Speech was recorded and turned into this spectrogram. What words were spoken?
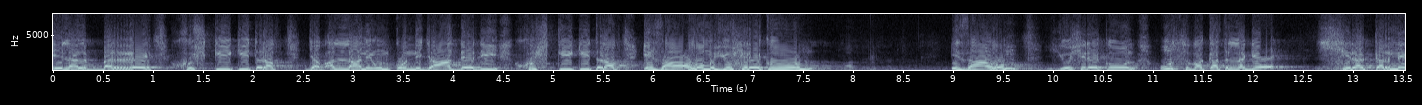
البرے خشکی کی طرف، جب اللہ نے ان کو نجات دے دی، خشکی کی طرف ازاہم یشرکون ازاہم یشرکون، اس وقت لگے شرک کرنے،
